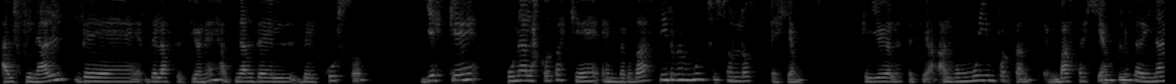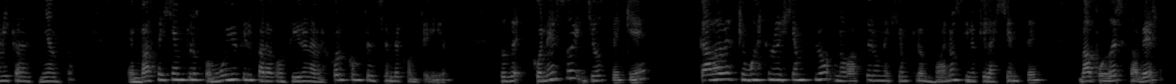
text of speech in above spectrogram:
al final de, las sesiones, al final del, del, curso, y es que una de las cosas que en verdad sirven mucho son los ejemplos, que yo ya les decía, algo muy importante, en base a ejemplos, la dinámica de enseñanza. En base a ejemplos fue muy útil para conseguir una mejor comprensión de contenidos. Entonces, con eso yo sé que cada vez que muestre un ejemplo, no va a ser un ejemplo en vano, sino que la gente va a poder saber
